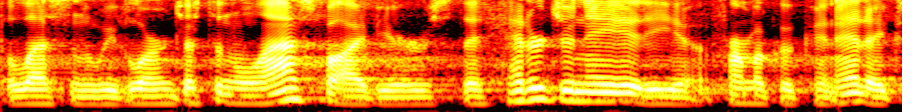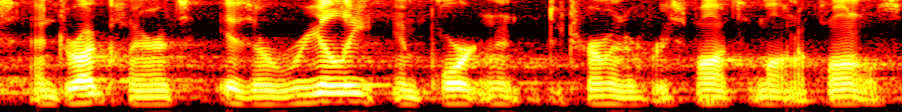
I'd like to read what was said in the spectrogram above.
the lesson we've learned just in the last five years that heterogeneity of pharmacokinetics and drug clearance is a really important determinative response of monoclonals.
